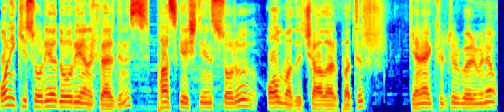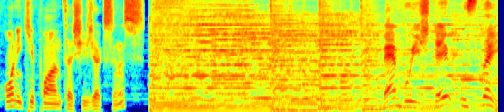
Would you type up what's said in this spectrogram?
12 soruya doğru yanıt verdiniz. Pas geçtiğiniz soru olmadı Çağlar Patır. Genel kültür bölümüne 12 puan taşıyacaksınız. Ben bu işte ustayım.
